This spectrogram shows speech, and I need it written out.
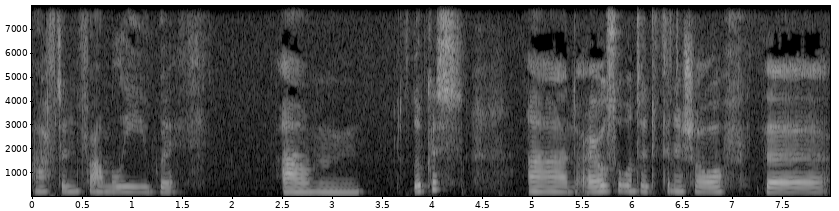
Afton family with um, Lucas. And I also wanted to finish off the.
